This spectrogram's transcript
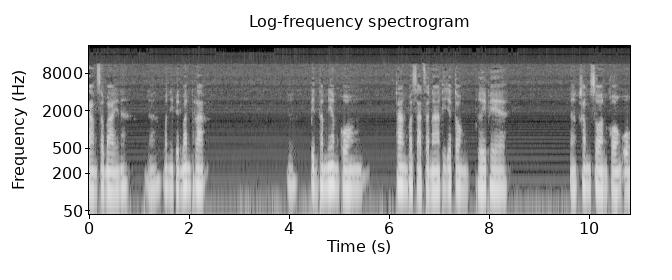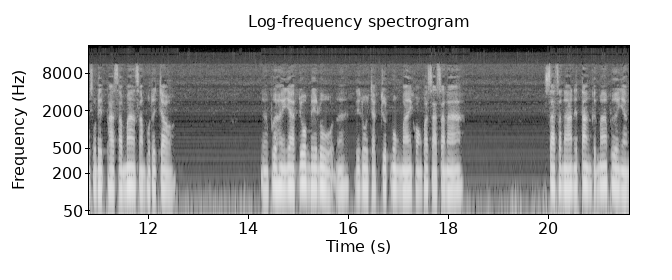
ตามสบายนะนะวันนี้เป็นวันพระ เป็นธรรมเนียมของทางศาสนาที่จะต้องเผยแพร่ นะคำสอนขององค์สมเด็จพระสัมมาสัมพุทธเจ้านะเพื่อให้ญาติโยมได้รู้นะได้รู้จากจุดมุ่งหมายของพระศาสนา ศาสนาเนี่ยตั้งขึ้นมาเพื่ออย่าง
